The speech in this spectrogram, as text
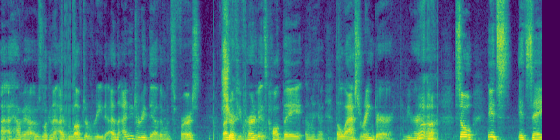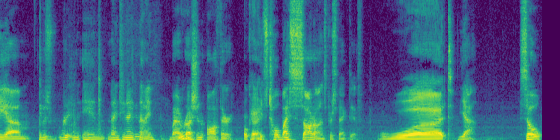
I I have. it. I was looking at. I'd love to read it. I, I need to read the other ones first. But I don't know if you've heard of it. It's called the let me have, it, the Last Ring Bearer. Have you heard of Uh-uh. it? So it's it's a um, it was written in 1999 by a Ooh. Russian author. Okay. It's told by Sauron's perspective. What? Yeah. So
